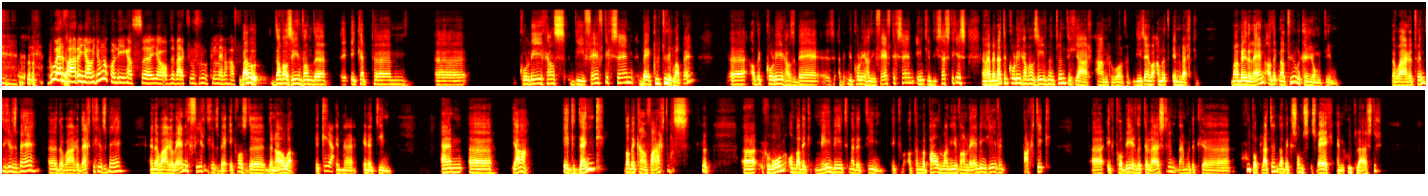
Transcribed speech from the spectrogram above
Hoe ervaren ja. jouw jonge collega's uh, jou op de werkvloer, vroeg ik mij nog af. Wel, dat was een van de... Ik heb um, uh, collega's die 50 zijn bij Cultuurlab. Hè. Uh, had ik collega's bij... Heb ik nu collega's die 50 zijn, eentje die 60 is. En we hebben net een collega van 27 jaar aangeworven. Die zijn we aan het inwerken. Maar bij de lijn had ik natuurlijk een jong team. Er waren twintigers bij, uh, er waren dertigers bij en er waren weinig veertigers bij. Ik was de, de nauwe ik, ja. in, uh, in het team. En uh, ja, ik denk dat ik aanvaard was. gewoon omdat ik meedeed met het team. Ik had een bepaalde manier van leiding geven, dacht ik. ik probeerde te luisteren, daar moet ik goed op letten, dat ik soms zwijg en goed luister.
